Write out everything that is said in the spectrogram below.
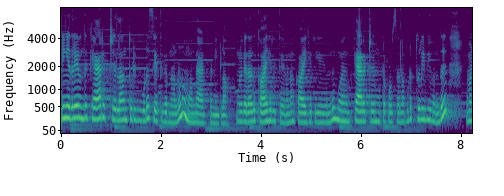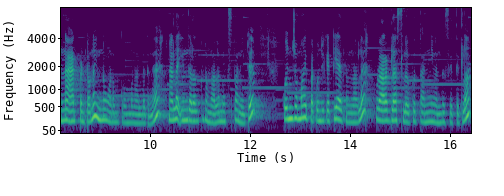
நீங்கள் இதிலே வந்து கேரட் எல்லாம் துருவி கூட சேர்த்துக்கிறனாலும் நம்ம வந்து ஆட் பண்ணிக்கலாம். உங்களுக்கு ஏதாவது காய்கறி தேவைன்னா காய்கறி வந்து கேரட்டு முட்டைக்கோஸ் எல்லாம் கூட துருவி வந்து நம்ம இன்னும் ஆட் பண்ணிட்டோம்னா இன்னும் உடம்புக்கு ரொம்ப நல்லதுங்க. நல்லா இந்த அளவுக்கு நம்ம நல்லா மிக்ஸ் பண்ணிவிட்டு கொஞ்சமாக இப்போ கொஞ்சம் கெட்டியாக இருக்கிறதுனால ஒரு அரை கிளாஸ் அளவுக்கு தண்ணி வந்து சேர்த்துக்கலாம்.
